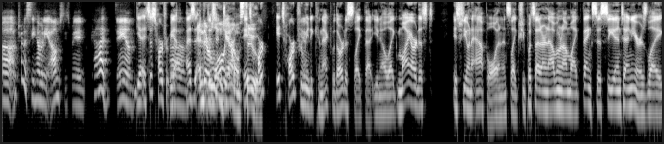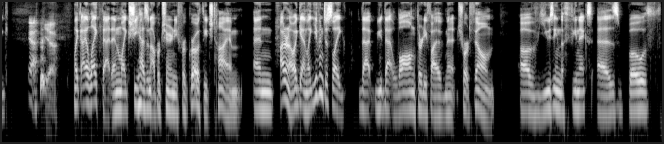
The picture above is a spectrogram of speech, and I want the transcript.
Uh, I'm trying to see how many albums he's made. God damn. Yeah, it's just hard for yeah. Um, as And they're just in general, albums, it's hard. It's hard for me to connect with artists like that. You know, like my artist is Fiona Apple, and it's like she puts out an album, and I'm like, thanks, sis. See you in ten years. Like, Yeah. Yeah. like I like that, and like she has an opportunity for growth each time. And I don't know. Again, like even just like that that long 35 minute short film of using the Phoenix as both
